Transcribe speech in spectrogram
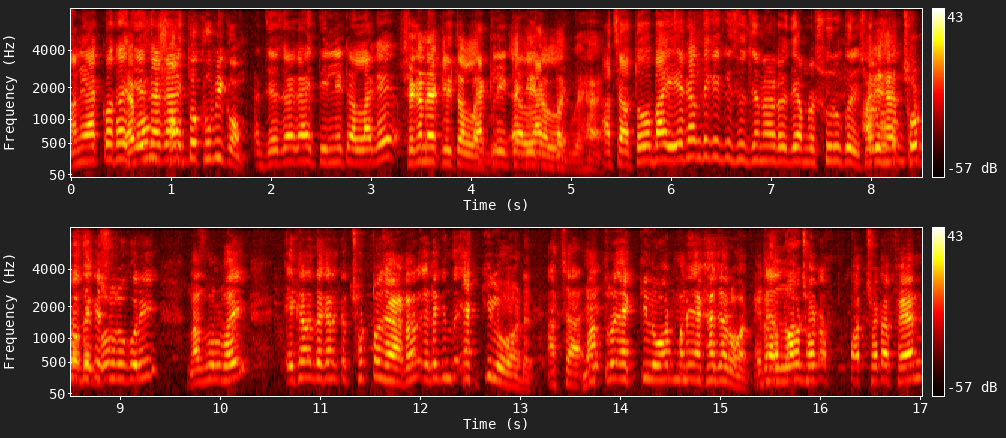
মানে এক কথায় যে জায়গায় শব্দ খুবই কম। যে জায়গায় তিন লিটার লাগে সেখানে এক লিটার লাগবে এক লিটার লাগবে। হ্যাঁ। আচ্ছা তো ভাই এখান থেকে কিছু জেনারেটর দিয়ে আমরা শুরু করি। আরে হ্যাঁ ছোট থেকে শুরু করি। নাজমুল ভাই এখানে দেখেন একটা ছোট্ট জেনারেটর এটা কিন্তু এক কিলো ওয়াটের। আচ্ছা মাত্র এক কিলো ওয়াট মানে এক হাজার ওয়াট। এটা load- ছটা পাঁচ ছটা ফ্যান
